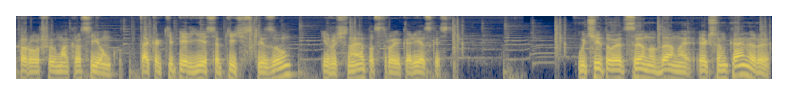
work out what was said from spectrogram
хорошую макросъемку, так как теперь есть оптический зум и ручная подстройка резкости. Учитывая цену данной экшн камеры,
